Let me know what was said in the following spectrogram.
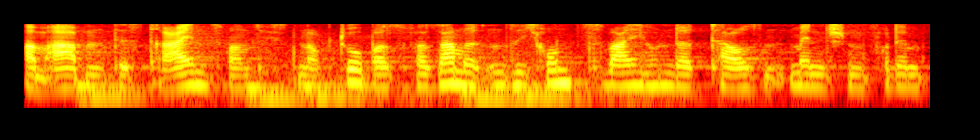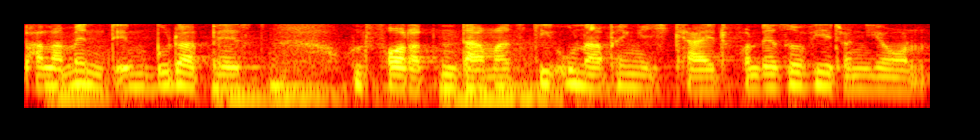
Am Abend des 23. Oktobers versammelten sich rund 200.000 Menschen vor dem Parlament in Budapest und forderten damals die Unabhängigkeit von der Sowjetunion.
